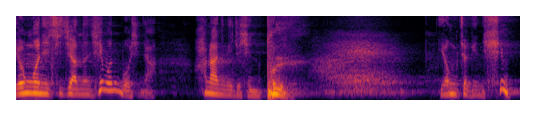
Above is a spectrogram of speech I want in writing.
영원히 지지 않는 힘은 무엇이냐? 하나님이 주신 불. 영적인 힘.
